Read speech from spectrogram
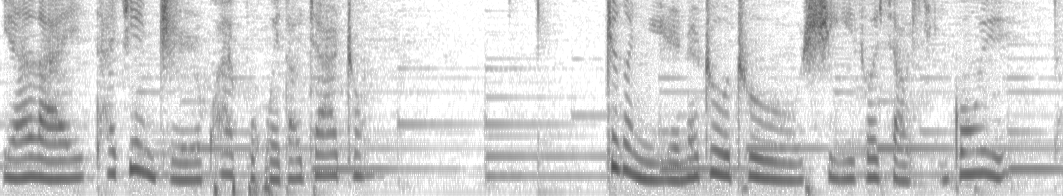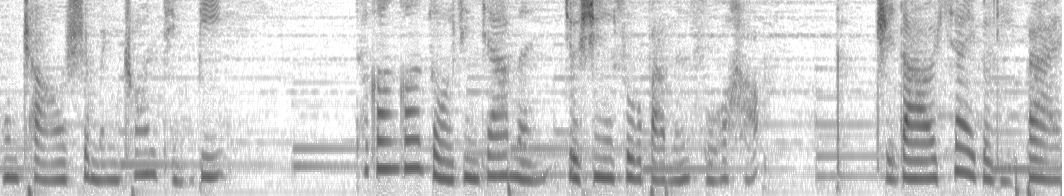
原来他径直快步回到家中。这个女人的住处是一座小型公寓，通常是门窗紧闭。她刚刚走进家门，就迅速把门锁好，直到下一个礼拜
